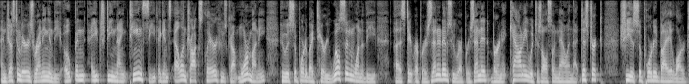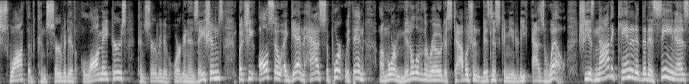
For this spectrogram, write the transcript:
And Justin Berry is running in the open HD 19 seat against Ellen Troxclair, who's got more money, who is supported by Terry Wilson, one of the uh, state representatives who represented Burnet County, which is also now in that district. She is supported by a large swath of conservative lawmakers, conservative organizations, but she also, again, has support within a more middle of the road establishment business community as well. She is not a candidate that is seen as,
